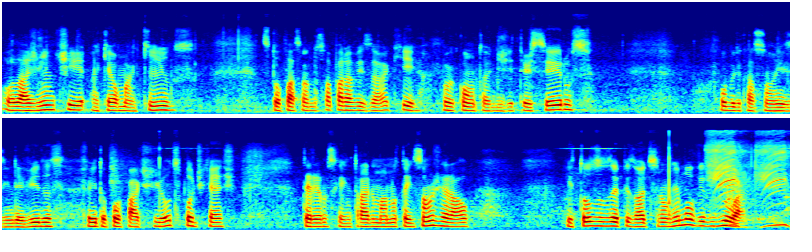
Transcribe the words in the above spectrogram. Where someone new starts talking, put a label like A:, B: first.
A: Olá, gente. Aqui é o Marquinhos. Estou passando só para avisar que, por conta de terceiros, publicações indevidas feitas por parte de outros podcasts, teremos que entrar em manutenção geral e todos os episódios serão removidos do ar.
